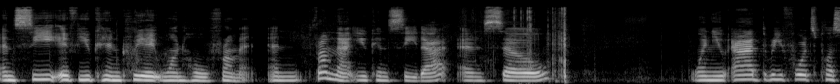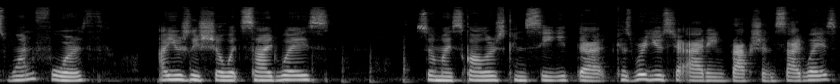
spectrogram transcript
and see if you can create one whole from it. And from that, you can see that. And so when you add 3 fourths plus 1 fourth, I usually show it sideways so my scholars can see that because we're used to adding fractions sideways.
